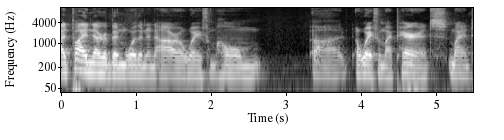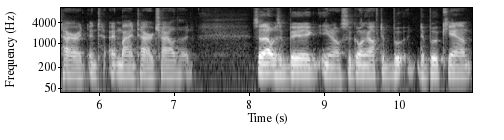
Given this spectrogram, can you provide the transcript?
I'd probably never been more than an hour away from home, uh, away from my parents my entire enti- my entire childhood. So that was a big, you know. So going off to boot, to boot camp,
